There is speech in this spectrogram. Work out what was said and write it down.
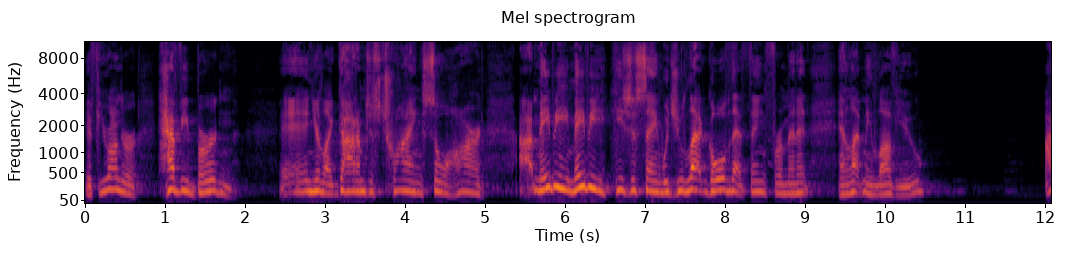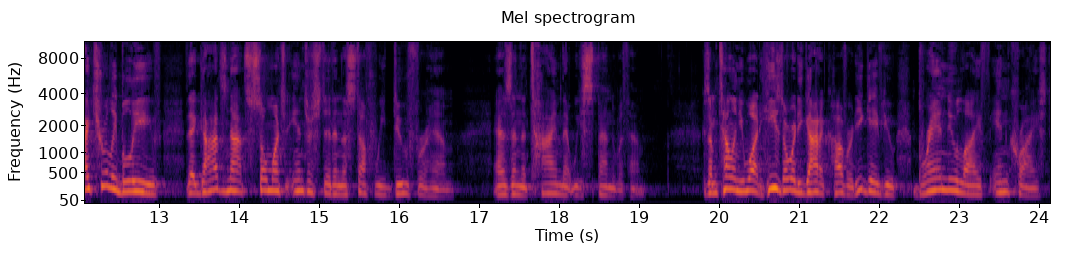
if you're under heavy burden, and you're like, God, I'm just trying so hard. Uh, maybe, maybe he's just saying, Would you let go of that thing for a minute and let me love you? I truly believe that God's not so much interested in the stuff we do for him as in the time that we spend with Him. Because I'm telling you what, He's already got it covered. He gave you brand new life in Christ,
